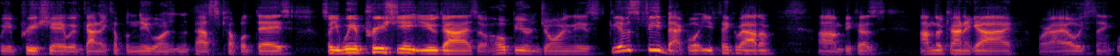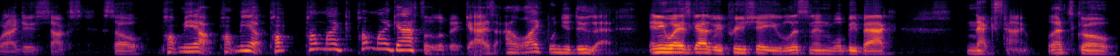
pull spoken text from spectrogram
We appreciate it. We've gotten a couple new ones in the past couple days. So we appreciate you guys. I hope you're enjoying these. Give us feedback, what you think about them, um, because I'm the kind of guy where I always think what I do sucks. So pump me up, pump me up, pump pump my pump my gas a little bit, guys. I like when you do that. Anyways, guys, we appreciate you listening. We'll be back next time. Let's go,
